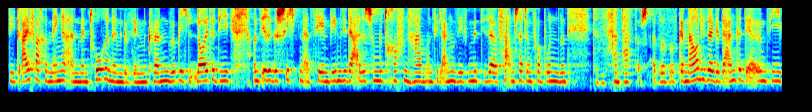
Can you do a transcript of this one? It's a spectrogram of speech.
die dreifache Menge an Mentorinnen gewinnen können. Wirklich Leute, die uns ihre Geschichten erzählen, wen sie da alles schon getroffen haben und wie lange sie mit dieser Veranstaltung verbunden sind. Das ist fantastisch. Also es ist genau dieser Gedanke, der irgendwie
